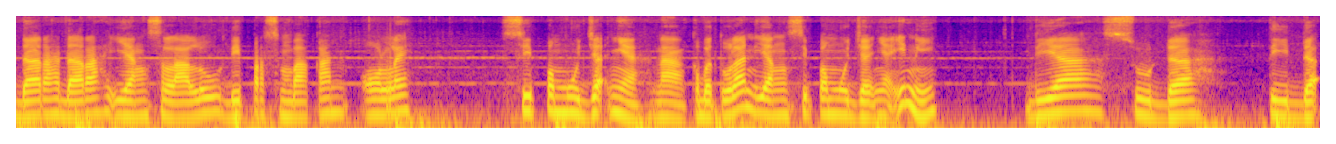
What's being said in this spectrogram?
darah-darah yang selalu dipersembahkan oleh si pemujanya. Nah, kebetulan yang si pemujanya ini dia sudah tidak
